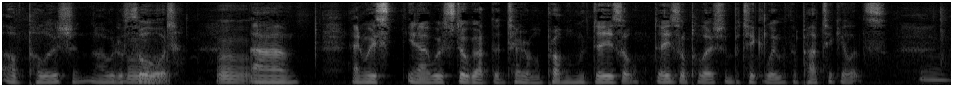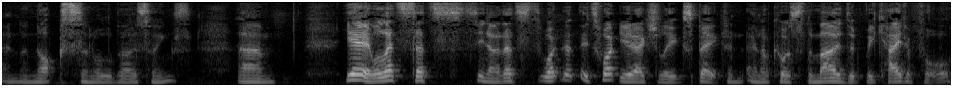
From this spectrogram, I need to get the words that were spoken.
of pollution. I would have thought. Um, and we, you know, we've still got the terrible problem with diesel, diesel pollution, particularly with the particulates and the NOx and all of those things. Um, yeah, well, that's that's you know that's what it's what you'd actually expect, and, and of course the mode that we cater for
